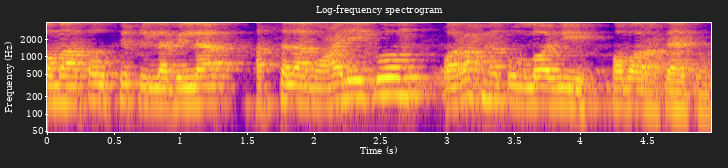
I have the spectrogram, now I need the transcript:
ওমা তৌফিক বিল্লাহ। আসসালামু আলাইকুম ওয়া বারাকাতুহু।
